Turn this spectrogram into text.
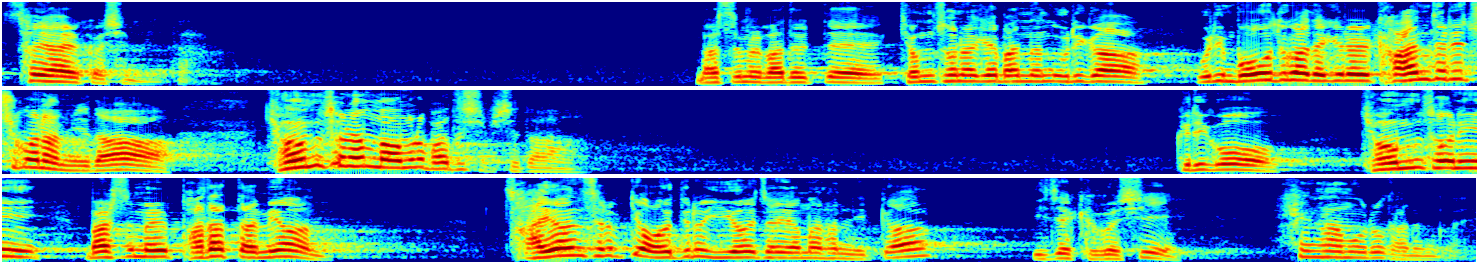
서야 할 것입니다. 말씀을 받을 때 겸손하게 받는 우리가 우리 모두가 되기를 간절히 축원합니다. 겸손한 마음으로 받으십시다. 그리고 겸손히 말씀을 받았다면 자연스럽게 어디로 이어져야만 합니까? 이제 그것이 행함으로 가는 거예요.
